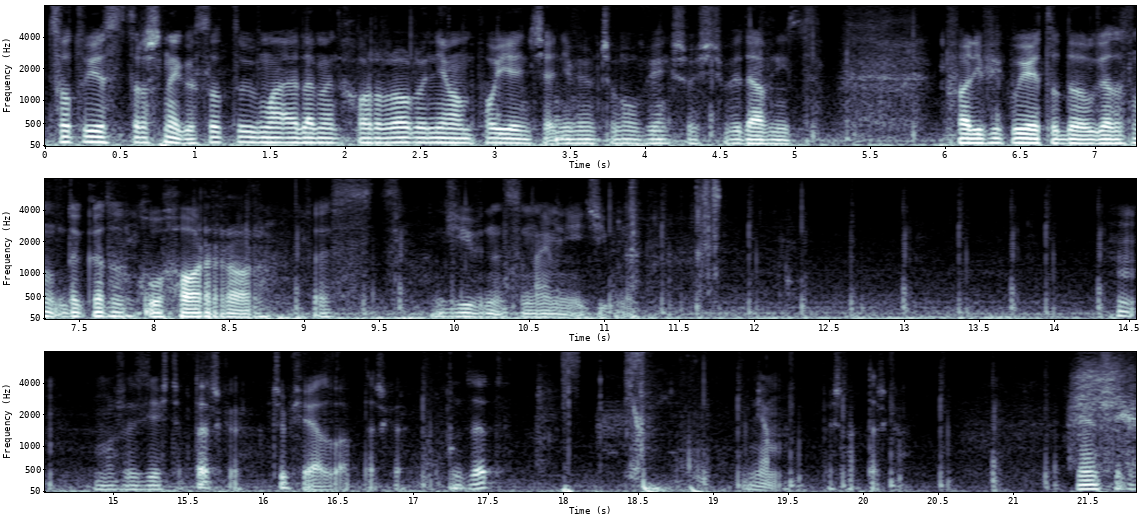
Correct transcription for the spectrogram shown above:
co tu jest strasznego, co tu ma element horroru, nie mam pojęcia, nie wiem czemu większość wydawnictw kwalifikuje to do, gatunku, do gatunku horror. To jest dziwne, co najmniej dziwne. Hmm, może zjeść apteczkę? Czym się jadła apteczkę? Z? Nie mam, pyszna apteczka. Miałem 7.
